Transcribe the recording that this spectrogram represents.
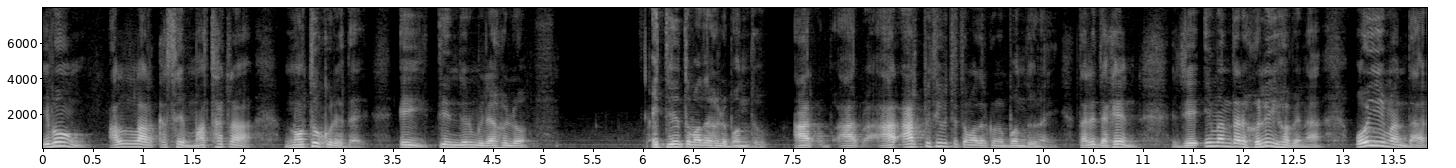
এবং আল্লাহর কাছে মাথাটা নত করে দেয়। এই তিনজন মিলে হলো, এই তিন তোমাদের হলো বন্ধু। আর আর, আর- পৃথিবীতে তোমাদের কোনো বন্ধু নাই। তাহলে দেখেন যে ইমানদার হলেই হবে না। ওই ইমানদার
